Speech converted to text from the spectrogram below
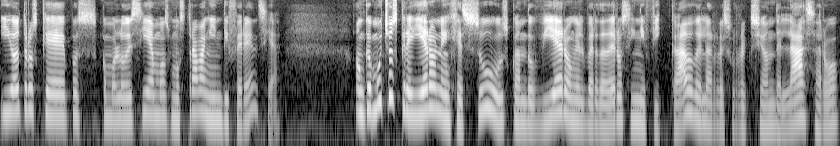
y otros que, pues como lo decíamos, mostraban indiferencia. Aunque muchos creyeron en Jesús cuando vieron el verdadero significado de la resurrección de Lázaro,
